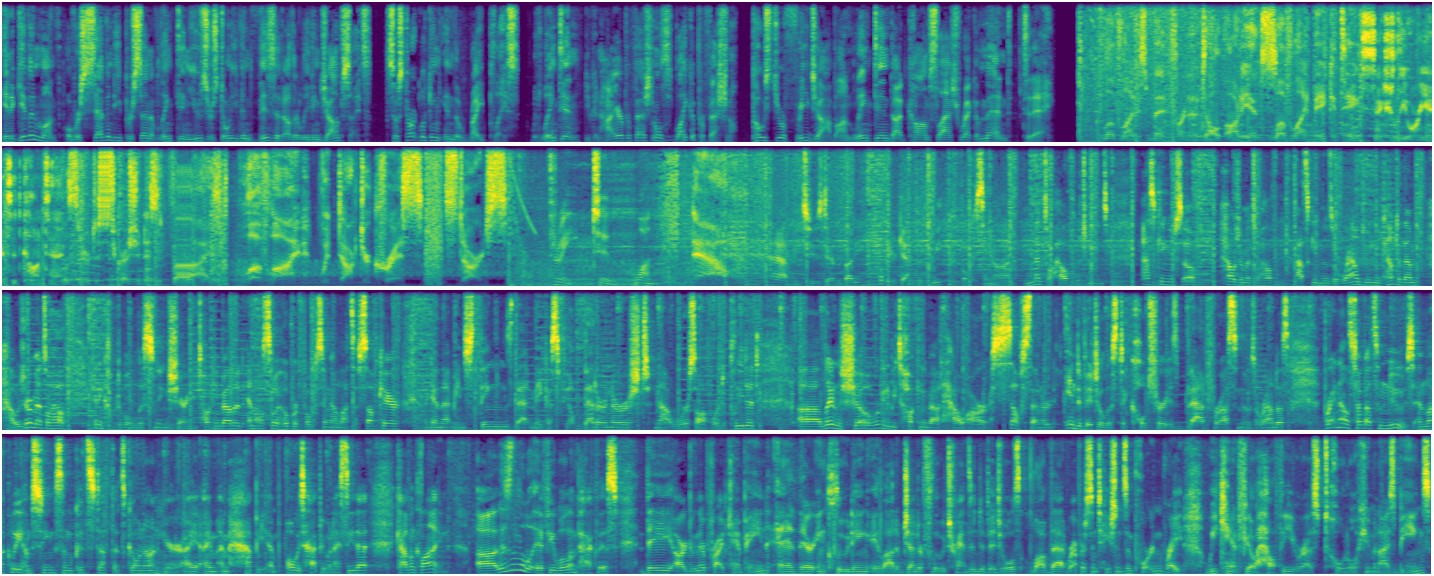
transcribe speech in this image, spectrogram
In a given month, over 70% of LinkedIn users don't even visit other leading job sites. So start looking in the right place. With LinkedIn, you can hire professionals like a professional. Post your free job on linkedin.com slash recommend today. Loveline is meant for an adult audience. Loveline may contain sexually oriented content. Listener discretion is advised. Loveline with Dr. Chris starts Three, two, one. now. Happy Tuesday, everybody. Hope you're getting through the week focusing on mental health, which means asking yourself, how's your mental health? Asking those around you when you encounter them, how is your mental health? Getting comfortable listening, sharing, and talking about it. And also, I hope we're focusing on lots of self care. Again, that means things that make us feel better nourished, not worse off or depleted. Uh, later in the show, we're going to be talking about how our self centered, individualistic culture is bad for us and those around us. But right now, let's talk about some news. And luckily, I'm seeing some good stuff that's going on here. I, I'm, I'm happy. I'm always happy when I see that. Calvin Klein. Uh, this is a little iffy. We'll unpack this. They are doing their Pride campaign and they're including a lot of gender fluid trans individuals. Love that. representation is important, right? We can't feel healthy or as total humanized beings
